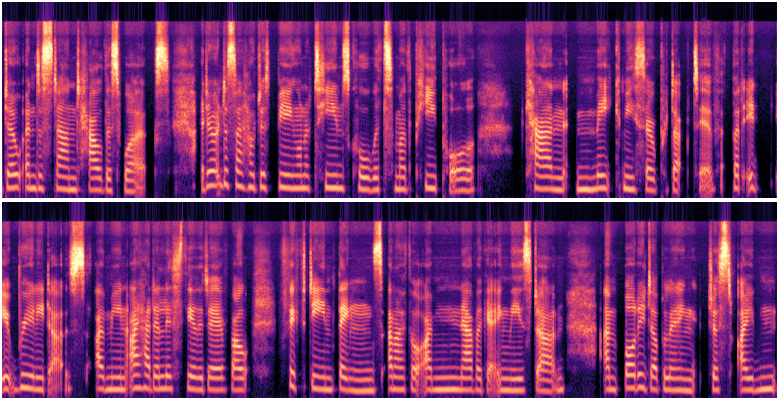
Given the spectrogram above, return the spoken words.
don't understand how this works. I don't understand how just being on a Teams call with some other people can make me so productive, but it, it really does. I mean, I had a list the other day of about 15 things and I thought I'm never getting these done. And body doubling just I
